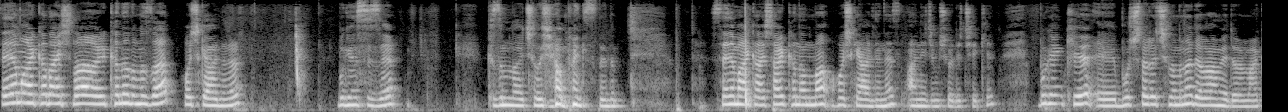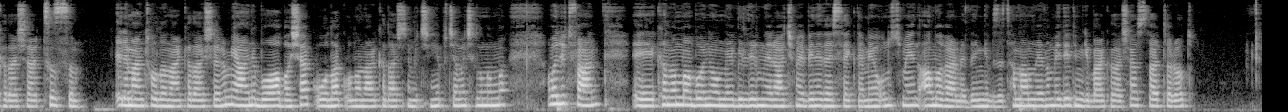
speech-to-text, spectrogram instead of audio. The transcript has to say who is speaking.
Speaker 1: Selam arkadaşlar kanalımıza hoş geldiniz. Bugün size kızımla açılış yapmak istedim. Selam arkadaşlar kanalıma hoş geldiniz. Anneciğim şöyle çekil. Bugünkü e, burçlar açılımına devam ediyorum arkadaşlar. Tılsım elementi olan arkadaşlarım yani boğa, başak, oğlak olan arkadaşlarım için yapacağım açılımımı. Ama lütfen e, kanalıma abone olmayı, bildirimleri açmayı, beni desteklemeyi unutmayın. Alma verme dengemizi tamamlayalım. Ve dediğim gibi arkadaşlar Star Tarot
